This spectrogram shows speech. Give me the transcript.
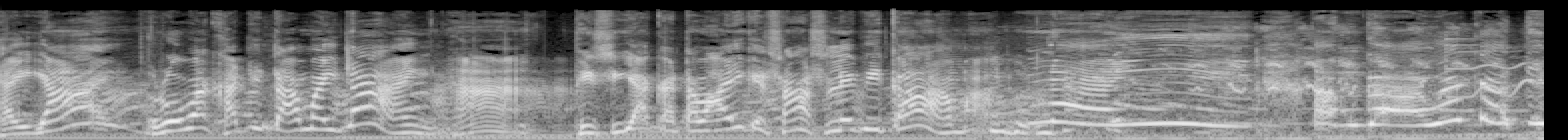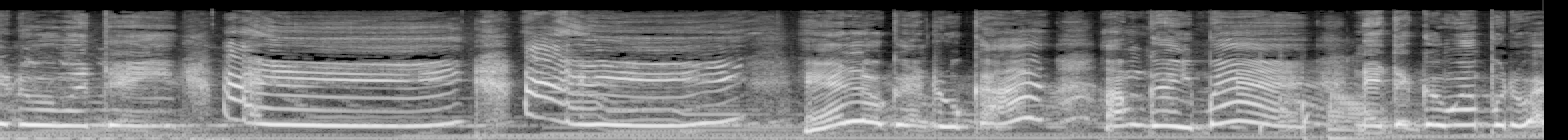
था यार रोवा खाती ता महिला है हाँ फिसिया कटवाई के सांस ले भी का हम नहीं हम गावा खाती रोवत है हे लोग रुका हम गई बे नहीं तो गवा पुरवा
